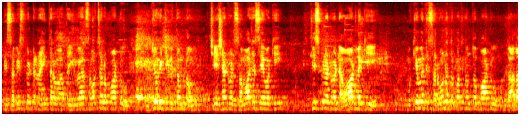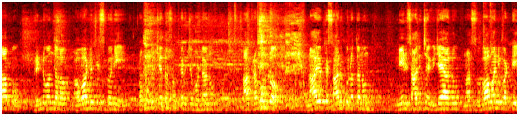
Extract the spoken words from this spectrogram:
నేను సబ్ ఇన్స్పెక్టర్ అయిన తర్వాత ఇరవై ఆరు సంవత్సరాల పాటు ఉద్యోగ జీవితంలో చేసినటువంటి సమాజ సేవకి తీసుకున్నటువంటి అవార్డులకి ముఖ్యమంత్రి సర్వోన్నత పథకంతో పాటు దాదాపు రెండు వందల అవార్డులు తీసుకొని ప్రభుత్వం చేత సత్కరించబడ్డాను. ఆ క్రమంలో నా యొక్క సానుకూలతను నేను సాధించే విజయాలు నా స్వభావాన్ని బట్టి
